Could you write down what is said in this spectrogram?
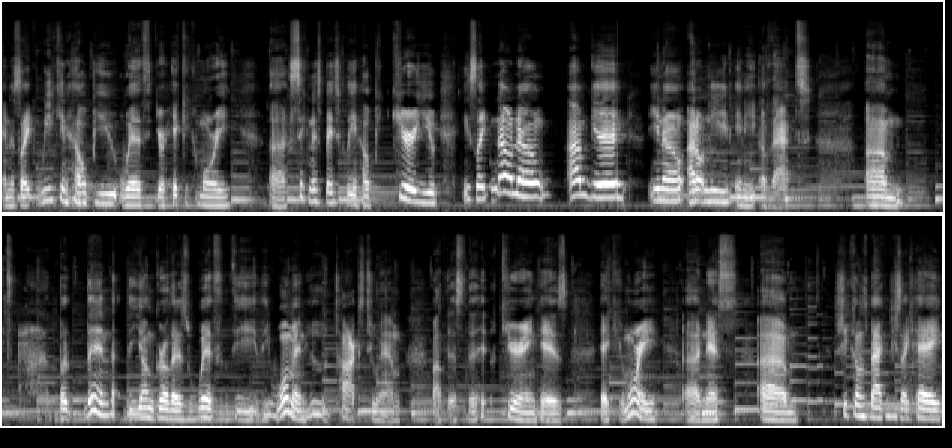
and it's like, we can help you with your hikikomori uh, sickness, basically, and help cure you. He's like, no, no, I'm good. You know, I don't need any of that. Um, but then the young girl that is with the the woman who talks to him about this, the curing his hikikomori uh, ness, um, she comes back and she's like, "Hey,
